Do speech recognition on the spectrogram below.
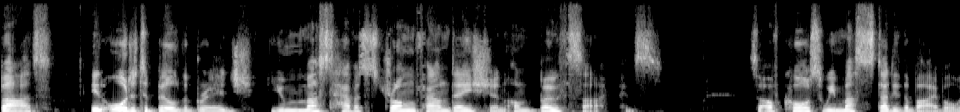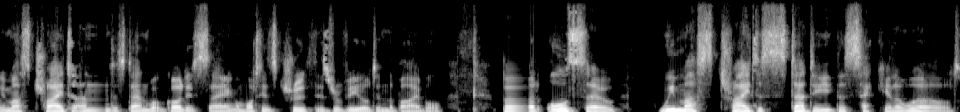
But in order to build the bridge, you must have a strong foundation on both sides. So, of course, we must study the Bible. We must try to understand what God is saying and what His truth is revealed in the Bible. But also, we must try to study the secular world.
